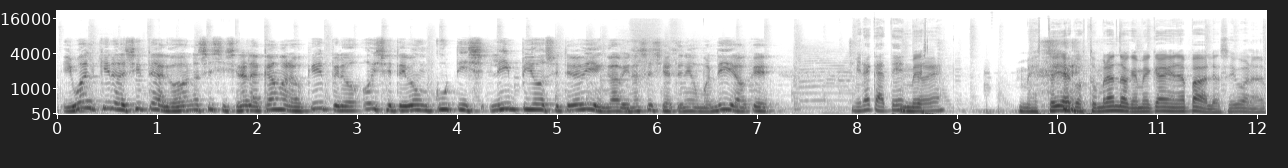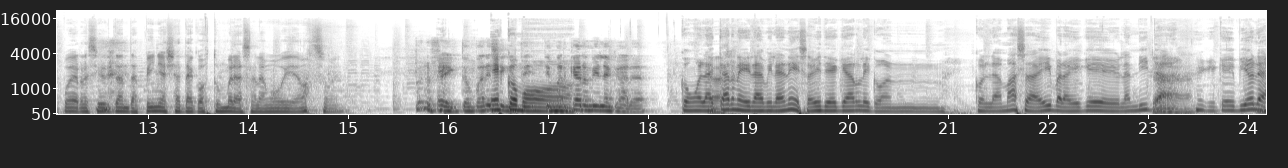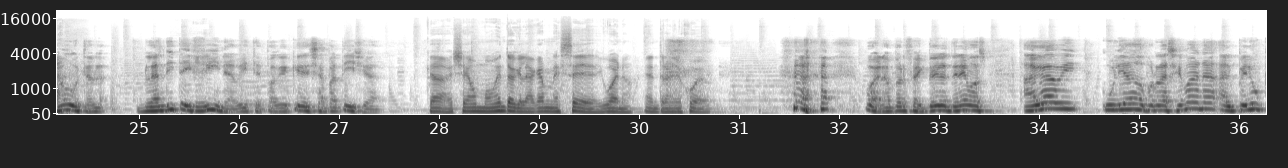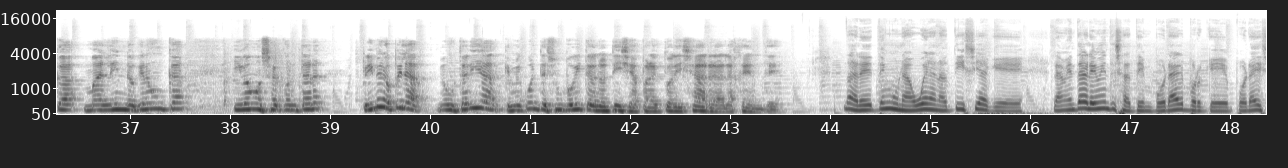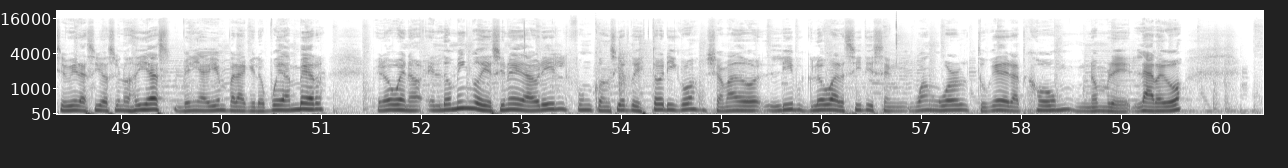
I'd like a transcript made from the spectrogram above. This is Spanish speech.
Igual quiero decirte algo, no sé si será la cámara o qué, pero hoy se te ve un cutis limpio, se te ve bien, Gaby. No sé si has tenido un buen día o qué. Mirá que atento, me, eh. Me estoy acostumbrando a que me caguen a palos. Y bueno, después de recibir tantas piñas ya te acostumbras a la movida, más o menos. Perfecto, parece que te, marcaron bien la cara. Como la carne de la milanesa, ¿viste? Hay que darle con, la masa ahí para que quede blandita, que quede piola. Me gusta, blandita y fina, ¿viste? Para que quede zapatilla. Claro, llega un momento que la carne cede y bueno, entra en el juego. bueno, perfecto. Ahí lo tenemos a Gaby, culiado por la semana, al peluca más lindo que nunca. Y vamos a contar Primero, Pela, me gustaría que me cuentes un poquito de noticias para actualizar a la gente. Dale, tengo una buena noticia que lamentablemente es atemporal porque por ahí si hubiera sido hace unos días venía bien para que lo puedan ver. Pero bueno, el domingo 19 de abril fue un concierto histórico llamado Live Global Citizen One World Together at Home, un nombre largo,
